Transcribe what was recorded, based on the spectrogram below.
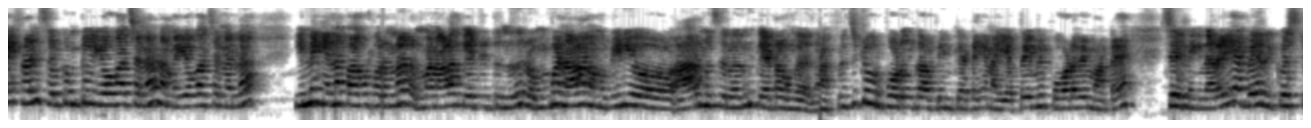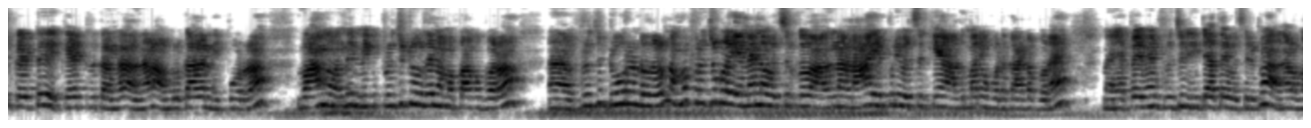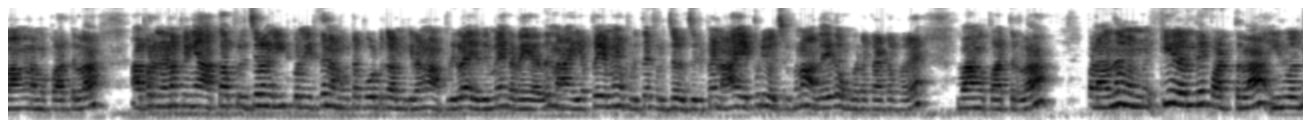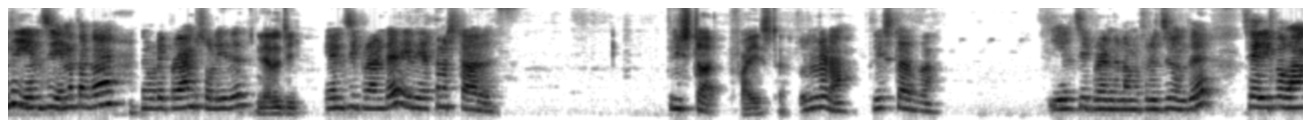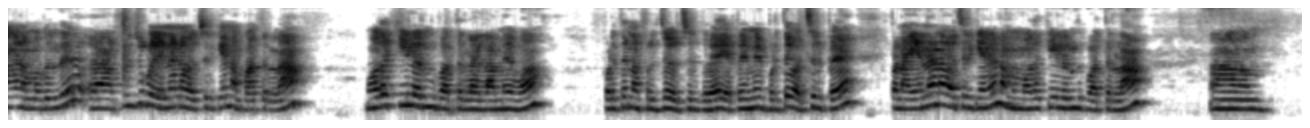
Hi friends welcome to yoga channel நம்ம யோகா சேனலில் இன்னைக்கு என்ன பார்க்க போறோம்னா ரொம்ப நாளாக கேட்டுட்டு இருந்தது ரொம்ப நாளாக நம்ம வீடியோ ஆரம்பிச்சதுலேருந்து கேட்டவங்க நான் ஃப்ரிட்ஜ் டூர் போடுங்க அப்படின்னு கேட்டீங்க. நான் எப்பயுமே போடவே மாட்டேன். சரி இன்னைக்கு நிறைய பேர் ரிக்வெஸ்ட் கேட்டு கேட்டிருக்காங்க. அதனால அவங்களுக்காக இன்னைக்கு போடுறோம். வாங்க வந்து இன்னைக்கு ஃப்ரிட்ஜ் டூர் தான் நம்ம பார்க்க போகிறோம் ஃப்ரிட்ஜ் டூர்ன்றத விட நம்ம ஃப்ரிட்ஜுக்குள்ள என்னென்ன வச்சிருக்கோம் அதனால நான் எப்படி வச்சிருக்கேன் அது மாதிரி உங்கள்கிட்ட காட்ட போறேன். நான் எப்பயுமே ஃப்ரிட்ஜ் நீட்டாக தான் வச்சிருப்பேன். அதனால வாங்க நம்ம பார்த்துலாம் அப்புறம் நினைப்பீங்க அக்கா ஃப்ரிட்ஜெல்லாம் நீட் பண்ணிட்டு தான் நம்மகிட்ட போட்டு காமிக்கிறாங்க. அப்படிலாம் எதுவுமே கிடையாது. நான் எப்பயுமே அப்படி தான் ஃப்ரிட்ஜை வச்சிருப்பேன். நான் எப்படி வச்சிருக்கணும் அதே தான் உங்கள்கிட்ட காட்ட போகிறேன் வாங்க பார்த்துடலாம். இப்போ நான் வந்து நம்ம கீழே இருந்தே பார்த்துடலாம். இது வந்து எல்ஜி என்ன தங்க? இதனுடைய பிராண்ட் சொல்லிது எல்ஜி எல்ஜி பிராண்டு இது எத்தனை star three star five star இல்லைடா த்ரீ ஸ்டார் தான். எல்ஜி பிராண்டு நம்ம ஃப்ரிட்ஜ் வந்து. சரி இப்போ வாங்க. நம்ம வந்து ஃப்ரிட்ஜுக்குள்ளே என்னென்ன வச்சுருக்கேன் நான் பார்த்துடலாம் மொதல் கீழேருந்து பார்த்துடலாம் எல்லாமே. இப்படித்தான் நான் ஃப்ரிட்ஜை வச்சுருக்கிறேன். எப்பயுமே இப்படித்தான் வச்சுருப்பேன். இப்போ நான் என்னென்ன வச்சுருக்கேன்னு நம்ம மொதல் கீழேருந்து பார்த்துடலாம்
